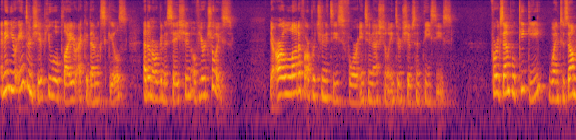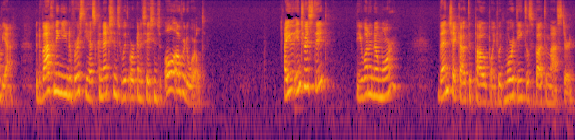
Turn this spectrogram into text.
And in your internship, you will apply your academic skills at an organization of your choice. There are a lot of opportunities for international internships and theses. For example, Kiki went to Zambia, but Wageningen University has connections with organizations all over the world. Are you interested? Do you want to know more? Then check out the PowerPoint with more details about the master.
